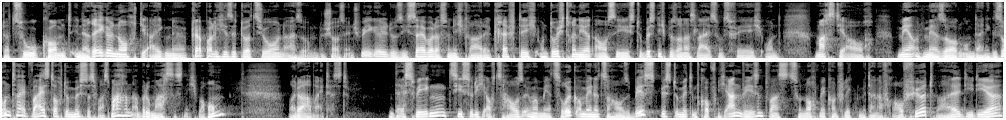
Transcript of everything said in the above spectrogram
Dazu kommt in der Regel noch die eigene körperliche Situation. Also du schaust in den Spiegel, du siehst selber, dass du nicht gerade kräftig und durchtrainiert aussiehst. Du bist nicht besonders leistungsfähig und machst dir auch mehr und mehr Sorgen um deine Gesundheit. Weißt doch, du müsstest was machen, aber du machst es nicht. Warum? Weil du arbeitest. Deswegen ziehst du dich auch zu Hause immer mehr zurück und wenn du zu Hause bist, bist du mit dem Kopf nicht anwesend, was zu noch mehr Konflikten mit deiner Frau führt, weil die dir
